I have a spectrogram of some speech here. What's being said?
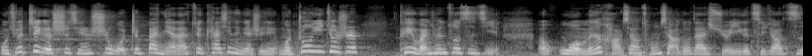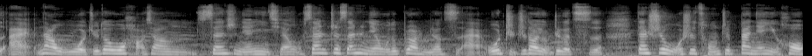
我觉得这个事情是我这半年来最开心的一件事情。我终于就是。可以完全做自己，呃，我们好像从小都在学一个词叫自爱。那我觉得我好像三十年以前，我三这三十年我都不知道什么叫自爱，我只知道有这个词。但是我是从这半年以后，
